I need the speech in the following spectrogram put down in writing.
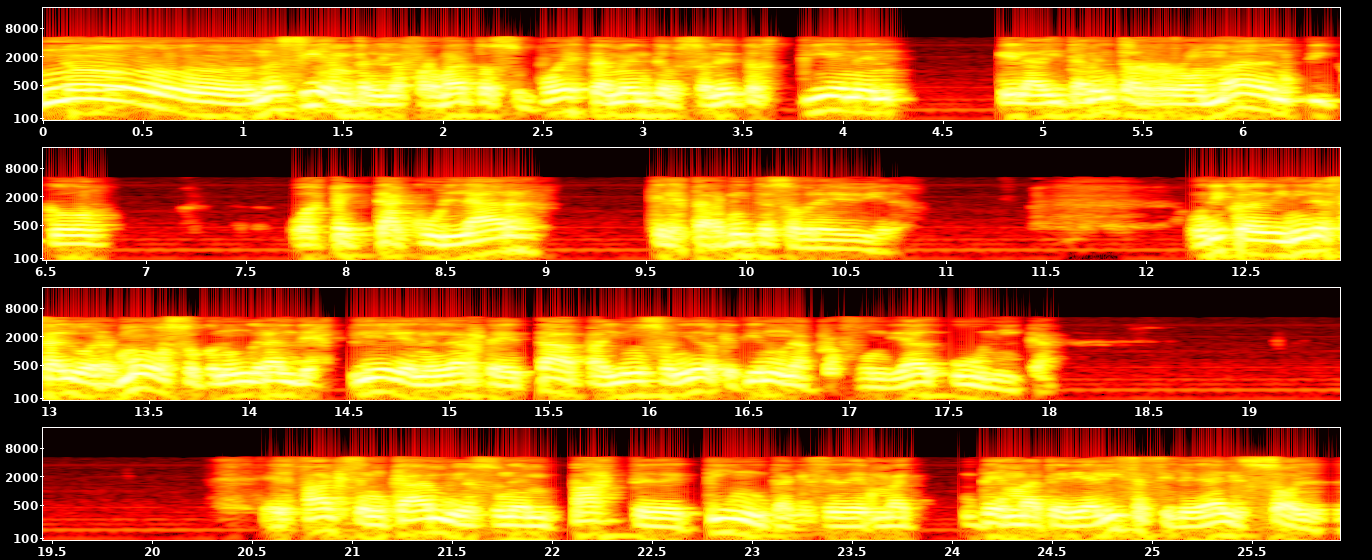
No, no siempre los formatos supuestamente obsoletos tienen el aditamento romántico o espectacular que les permite sobrevivir. Un disco de vinilo es algo hermoso, con un gran despliegue en el arte de tapa y un sonido que tiene una profundidad única. El fax, en cambio, es un empaste de tinta que se desmaterializa si le da el sol.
